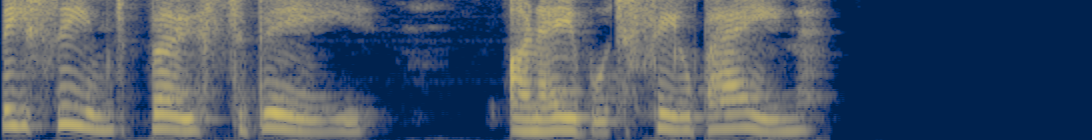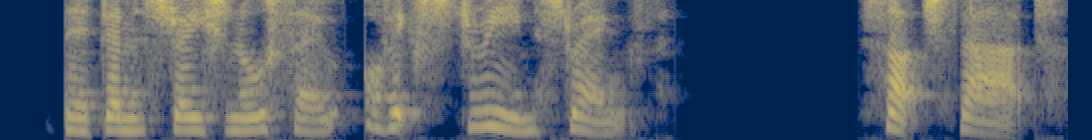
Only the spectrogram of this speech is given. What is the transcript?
they seemed both to be unable to feel pain their demonstration also of extreme strength, such that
